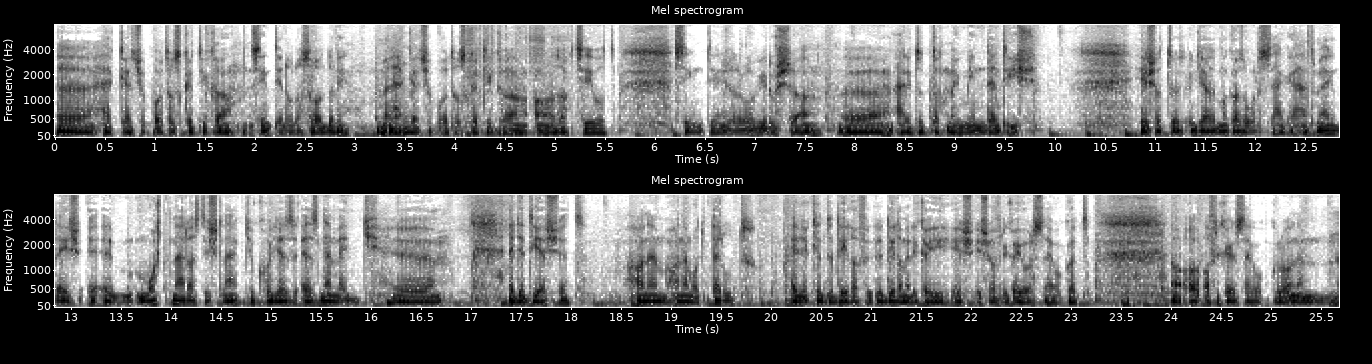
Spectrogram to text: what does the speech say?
uh, hacker csoporthoz kötik a, szintén orosz oldali uh-huh. hacker csoporthoz kötik a, az akciót, szintén zsarolóvírussal uh, állítottak meg mindent is és ott ugye maga az ország állt meg, de és most már azt is látjuk, hogy ez, ez nem egy ö, egyedi eset, hanem, hanem ott Perut, egyébként a dél, dél-amerikai és, és afrikai országokat. A, a afrikai országokról nem,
